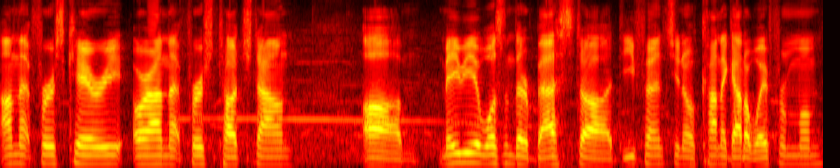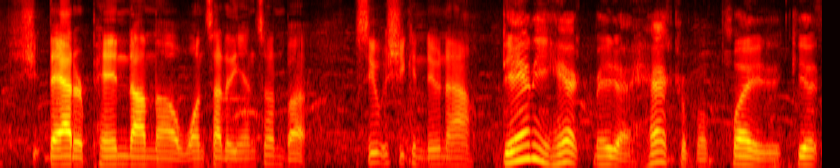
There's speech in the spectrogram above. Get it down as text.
on that first carry or on that first touchdown. Um, maybe it wasn't their best uh, defense. You know, kind of got away from them. She, they had her pinned on the one side of the end zone, but we'll see what she can do now. Danny Heck made a heck of a play to get,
